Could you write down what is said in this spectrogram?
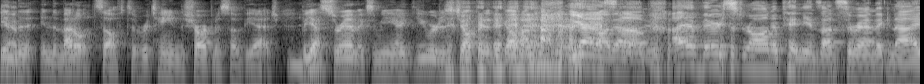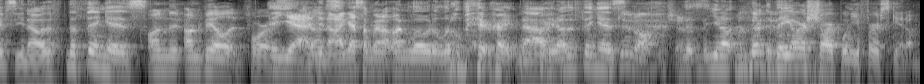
in yep. the in the metal itself to retain the sharpness of the edge. Mm-hmm. But yeah, ceramics. I mean, you were just jumping at the gun on that one. yes, um, I have very strong opinions on ceramic knives. You know, the, the thing is, Un- unveil it for us. Yeah, you know, I guess I'm gonna unload a little bit right now. You know, the thing is, get off your chest. The, you know, they are sharp when you first get them.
